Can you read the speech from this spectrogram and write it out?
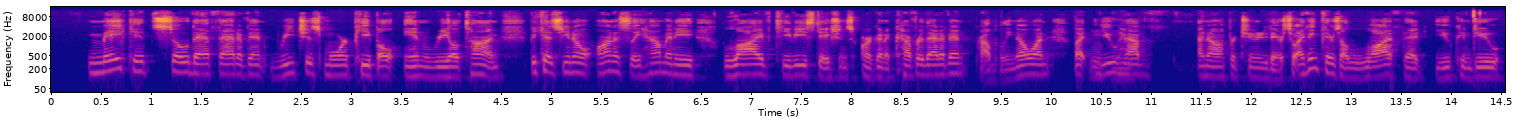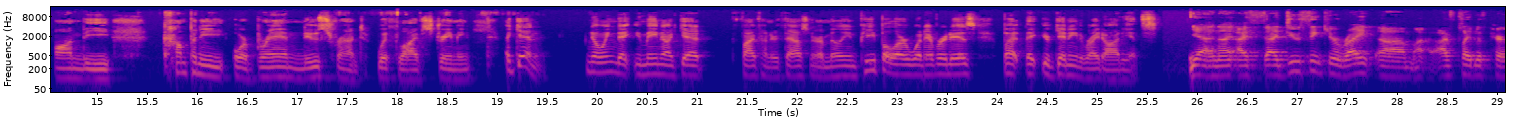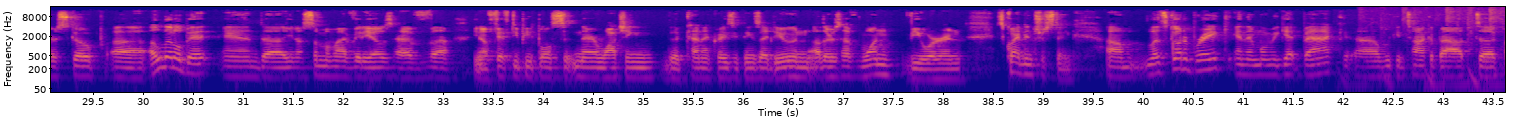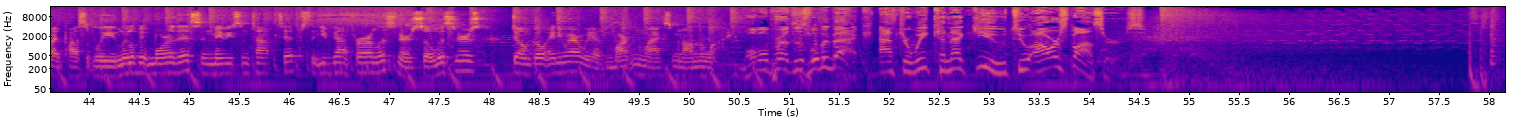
make it so that that event reaches more people in real time. Because, you know, honestly, how many live TV stations are going to cover that event? Probably no one, but mm-hmm. you have an opportunity there. So I think there's a lot that you can do on the company or brand news front with live streaming. Again, knowing that you may not get 500,000 or a million people or whatever it is, but that you're getting the right audience. Yeah, and I, I, I, do think you're right. Um, I, have played with Periscope uh, a little bit, and uh, you know some of my videos have uh, you know 50 people sitting there watching the kind of crazy things I do, and others have one viewer, and it's quite interesting. Um, let's go to break, and then when we get back, uh, we can talk about uh, quite possibly a little bit more of this, and maybe some top tips that you've got for our listeners. So, listeners, don't go anywhere. We have Martin Waxman on the line. Mobile Presence will be back after we connect you to our sponsors.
